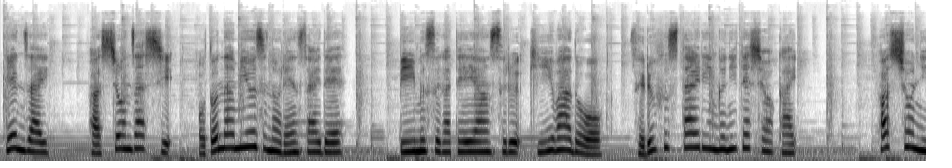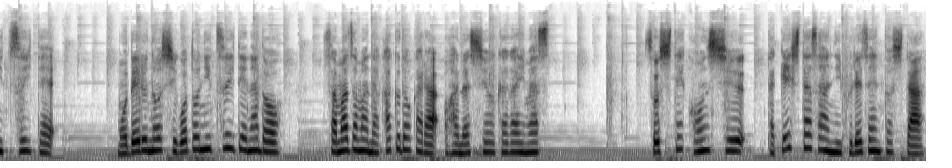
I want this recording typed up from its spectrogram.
現在ファッション雑誌「大人ミューズ」の連載でビームスが提案するキーワードをセルフスタイリングにて紹介。ファッションについてモデルの仕事についてなどさまざまな角度からお話を伺います。そして今週竹下さんにプレゼントした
